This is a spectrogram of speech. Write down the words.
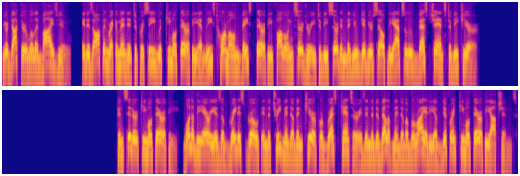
Your doctor will advise you. It is often recommended to proceed with chemotherapy at least hormone-based therapy following surgery to be certain that you give yourself the absolute best chance to be cured. Consider chemotherapy. One of the areas of greatest growth in the treatment of and cure for breast cancer is in the development of a variety of different chemotherapy options.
